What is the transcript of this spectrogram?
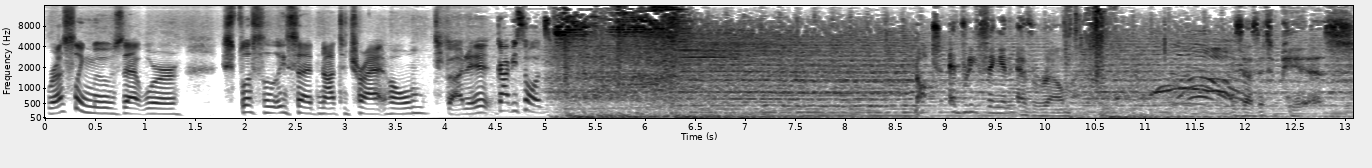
wrestling moves that were explicitly said not to try at home. That's about it. Grab your swords. Everything in Everealm is as it appears.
